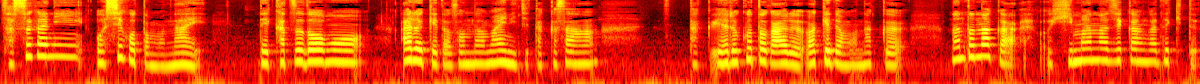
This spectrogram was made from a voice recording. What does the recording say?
さすがにお仕事もない。で、活動もあるけど、そんな毎日たくさん、やることがあるわけでもなく、なんとなく暇な時間ができて、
